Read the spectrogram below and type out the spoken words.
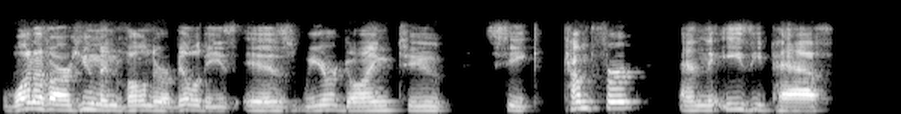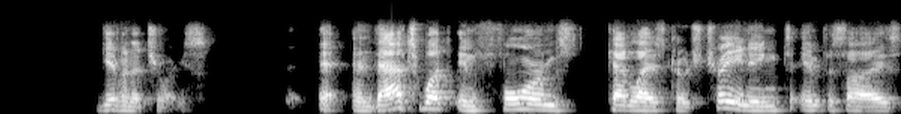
one of our human vulnerabilities is we are going to seek comfort and the easy path given a choice. And that's what informs catalyzed coach training to emphasize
